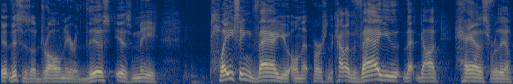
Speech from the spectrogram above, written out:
it, this is a draw near. This is me placing value on that person, the kind of value that God has for them.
